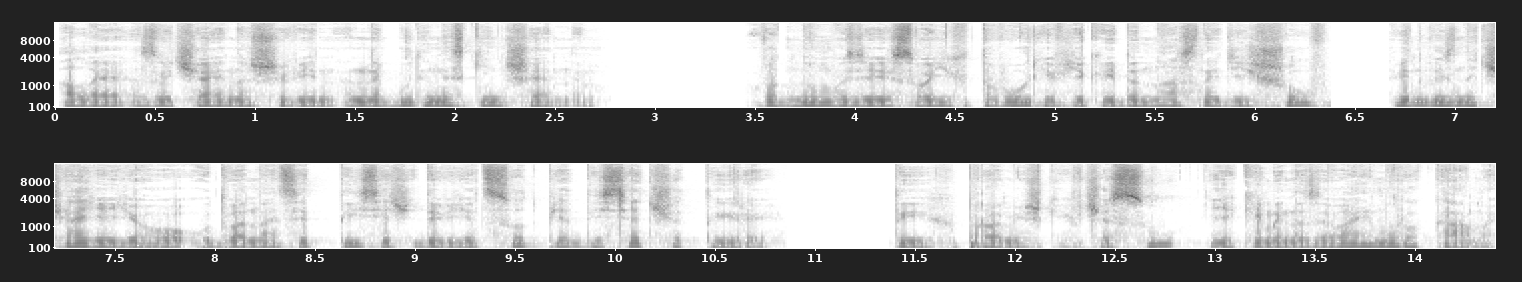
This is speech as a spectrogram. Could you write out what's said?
але, звичайно ж, він не буде нескінченним. В одному зі своїх творів, який до нас не дійшов, він визначає його у 12954 тих проміжків часу, які ми називаємо роками.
